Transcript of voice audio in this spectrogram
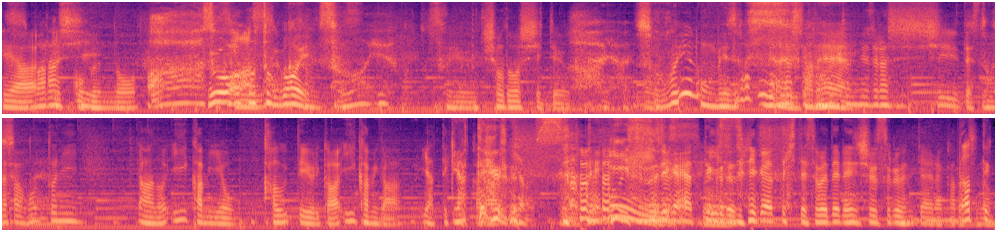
部屋1個分のああそういうことすごい。そういうそういう書道誌というか、はいはい、そういうのも珍しいんじゃないですかね。本当に珍しいです。だから本当にあのいい紙を買うっていうよりかはいい紙がやってき やってくる。いいすずりがやってくる。すずりがやってきてそれで練習するみたいな形だって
